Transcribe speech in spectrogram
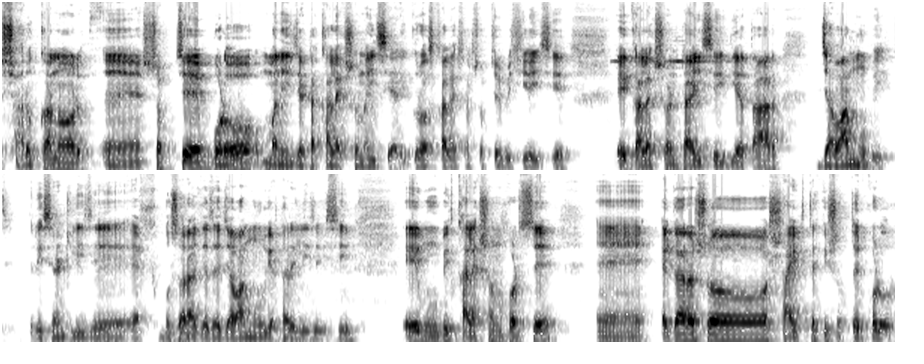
শাহরুখ খানোর সবচেয়ে বড় মানে যেটা কালেকশন আইছে আর গ্রস কালেকশন সবচেয়ে বেশি আইছে। এই কালেকশনটা আইছে গিয়া তার জওয়ান মুভিত রিসেন্টলি যে এক বছর আগে যে জওয়ান মুভি একটা রিলিজ হয়েছিল এই মুভির কালেকশন করছে এগারোশো ষাট থেকে সত্তর করোড়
